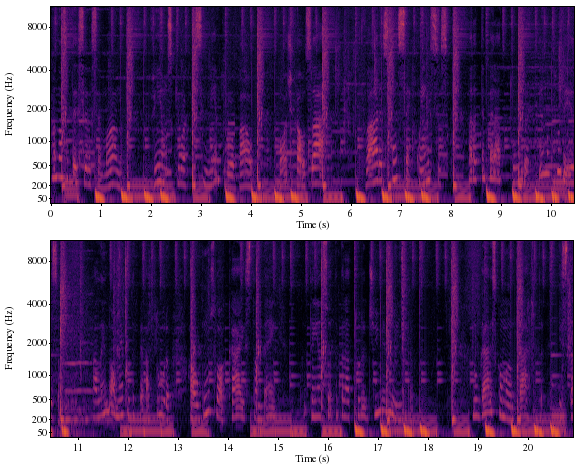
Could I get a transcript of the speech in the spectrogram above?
Na nossa terceira semana, vimos que o aquecimento global pode causar várias consequências natureza. Além do aumento da temperatura, alguns locais também têm a sua temperatura diminuída. Lugares como a Antártida está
